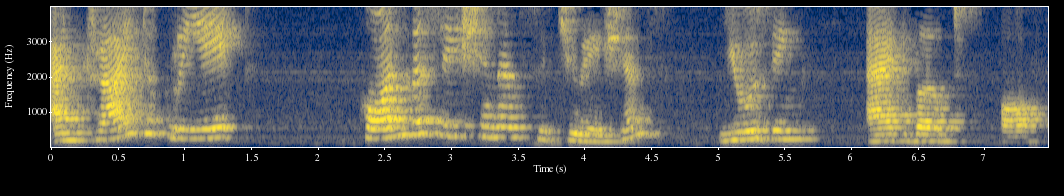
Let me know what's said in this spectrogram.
and try to create conversational situations using adverbs of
